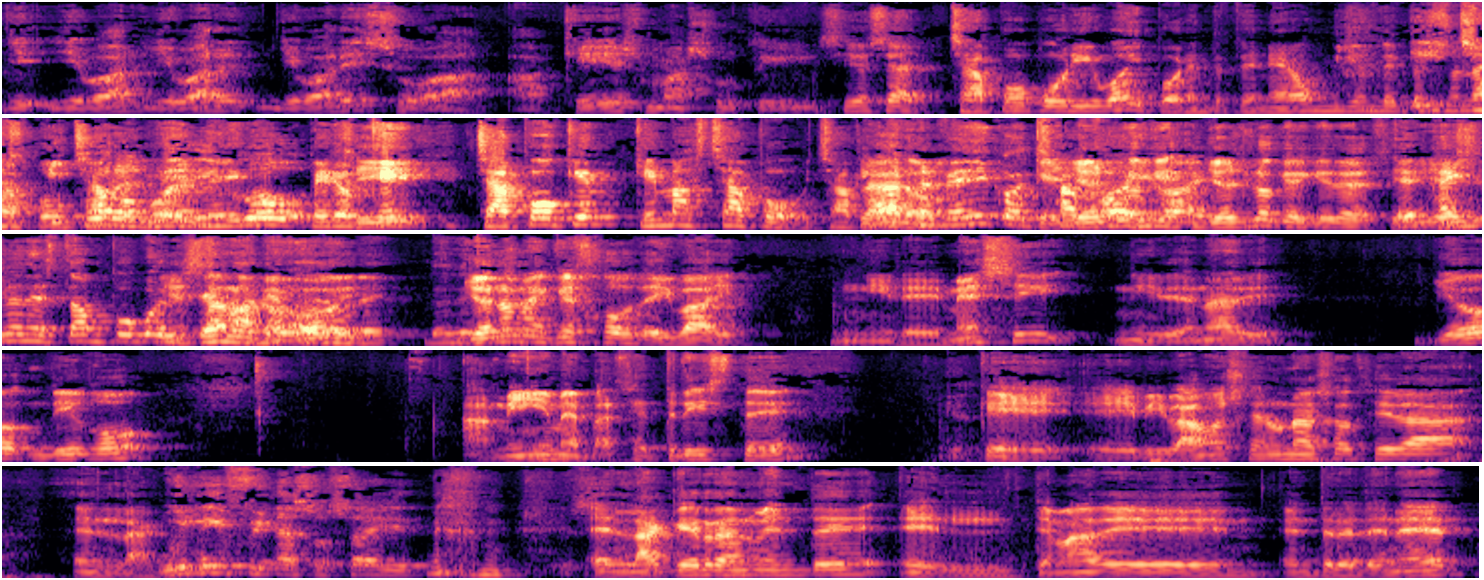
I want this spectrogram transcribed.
lle- llevar, llevar, llevar eso a, a qué es más útil. Sí, o sea, chapó por Iguay por entretener a un millón de personas chapó y chapó por por el el médico. médico. Pero Sí. ¿qué? ¿Chapó qué, qué más chapó? ¿Chapó Claro, al médico que chapó yo, es lo Ibai? que, yo es lo que quiero decir. Y ahí es- donde está un poco y el tema, Yo no me quejo de Ibai, ni de Messi, ni de nadie. Yo digo, a mí me parece triste que eh, vivamos en una sociedad en la que... We live in a society. en la que realmente el tema de entretener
